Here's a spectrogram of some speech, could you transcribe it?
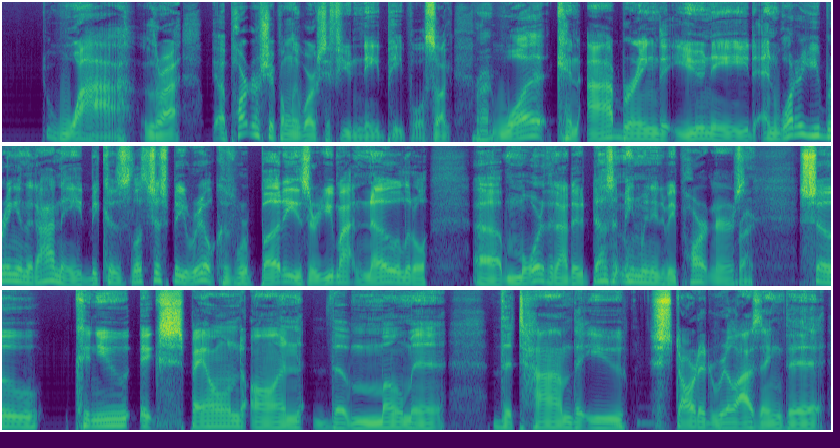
why right a partnership only works if you need people so like right. what can i bring that you need and what are you bringing that i need because let's just be real because we're buddies or you might know a little uh, more than i do doesn't mean we need to be partners right. so can you expound on the moment the time that you started realizing that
